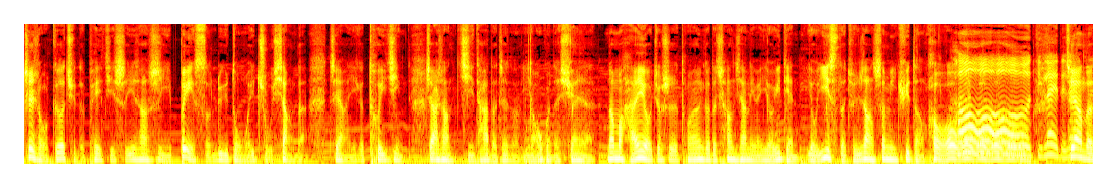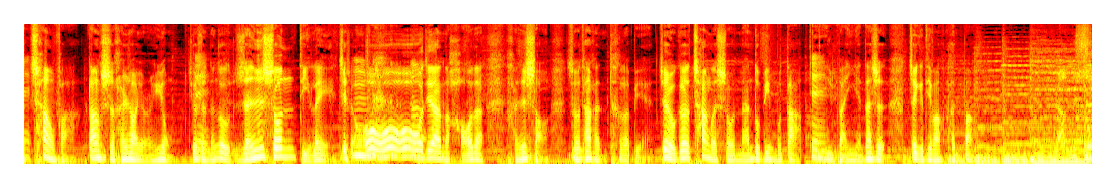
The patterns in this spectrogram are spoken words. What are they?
这首歌曲的配器实际上是以贝斯律动为主项的这样一个推进，加上吉他的这种摇滚的渲染。那么还有就是童安格的唱腔里面有一点有意思的，就是让生命去等候哦哦哦哦这样的唱法，当时很少有人用，就是能够人声底类，就是哦哦哦哦这样的嚎的很少，所以它很特别。这首歌唱的时候难度并不大，一板一眼，但是这个地方很棒。让生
